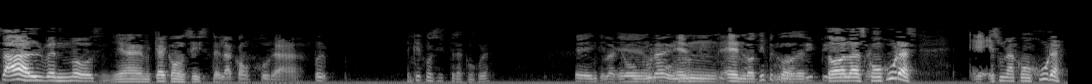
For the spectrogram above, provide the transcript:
sálvenos. ¿Y en qué consiste la conjura? Pues, ¿En qué consiste la conjura? En, La conjura en lo en- típico, en lo típico en lo de típico, todas las conjuras. Eh, es una conjura.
